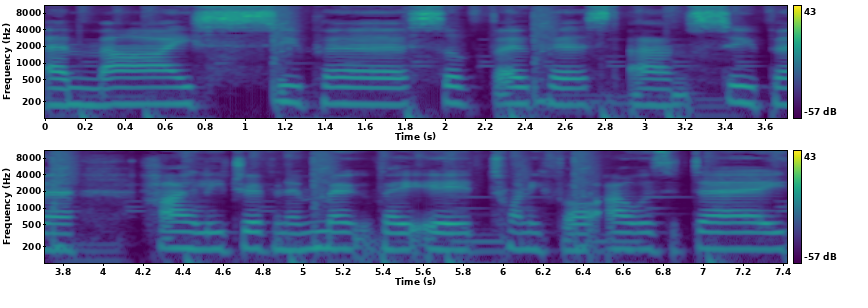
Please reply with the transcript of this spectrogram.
am I super sub focused and super highly driven and motivated 24 hours a day,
